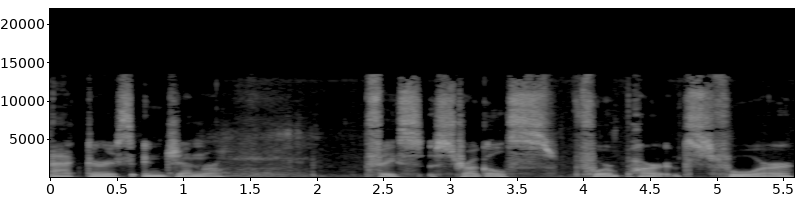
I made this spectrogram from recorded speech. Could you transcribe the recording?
actors in general face struggles for parts, for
